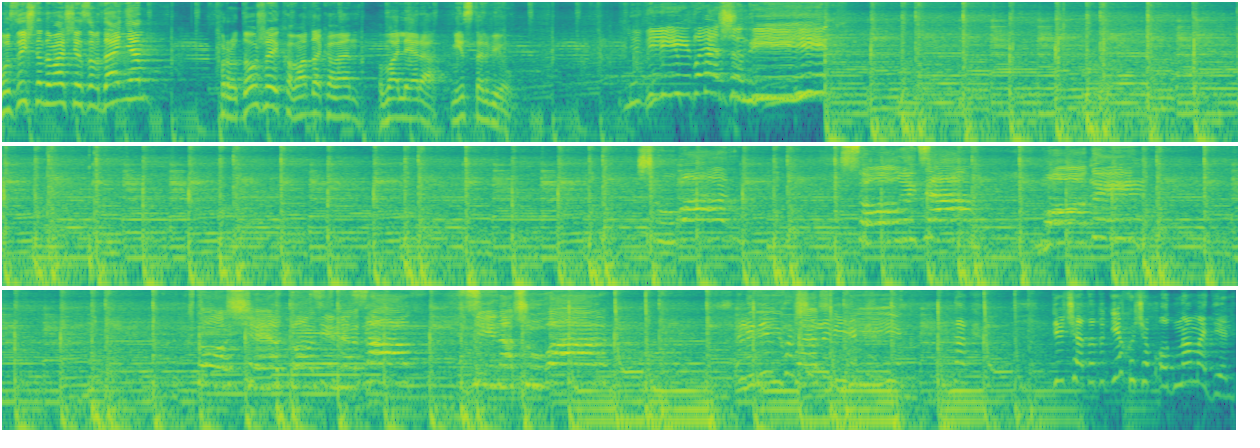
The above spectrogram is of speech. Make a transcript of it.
Музичне домашнє завдання продовжує команда КВН Валера, місто Львів. Львів Fashion Week! Дівчата, хоча б одна модель.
